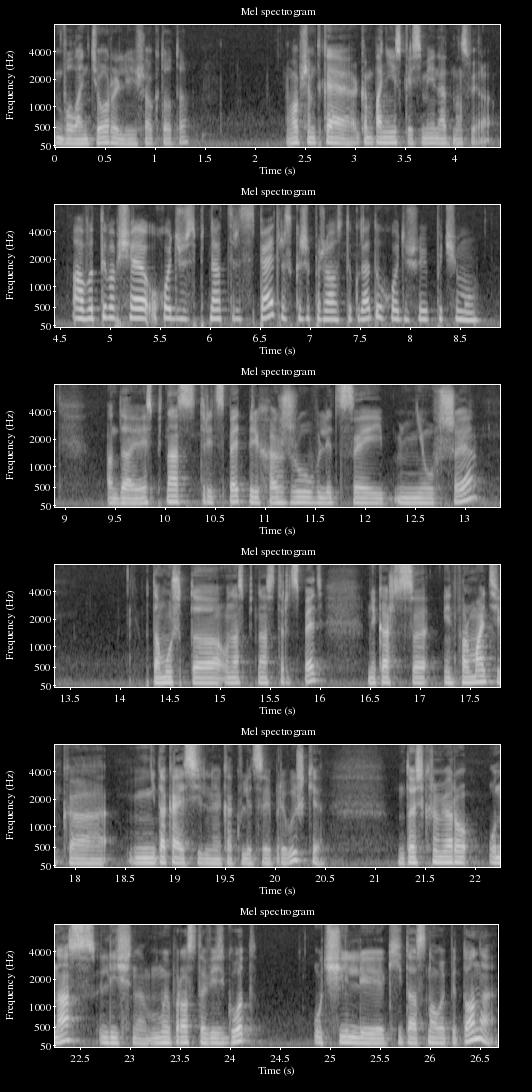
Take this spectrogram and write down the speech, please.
волонтер или еще кто-то. В общем, такая компанейская семейная атмосфера. А вот ты вообще уходишь из 15.35, расскажи, пожалуйста, куда ты уходишь и почему? А, да, я из 15.35 перехожу в лицей НИУФШЕ, потому что у нас 15.35, мне кажется, информатика не такая сильная, как в лицее при вышке. Ну, то есть, к примеру, у нас лично мы просто весь год учили какие-то основы питона,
